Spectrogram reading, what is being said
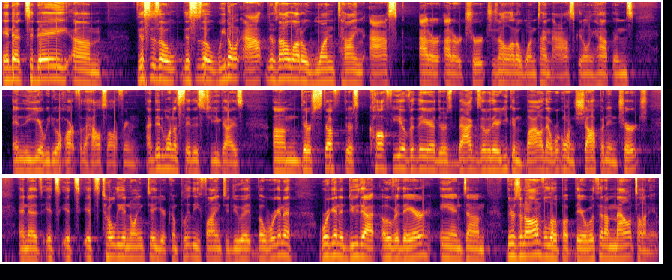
and uh, today um, this is a this is a we don't ask. There's not a lot of one time ask at our at our church. There's not a lot of one time ask. It only happens end of the year. We do a heart for the house offering. I did want to say this to you guys. Um, there's stuff, there's coffee over there, there's bags over there. You can buy all that. We're going shopping in church, and it's it's it's, it's totally anointed. You're completely fine to do it, but we're gonna we're gonna do that over there. And um, there's an envelope up there with an amount on it,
